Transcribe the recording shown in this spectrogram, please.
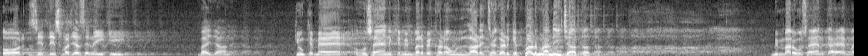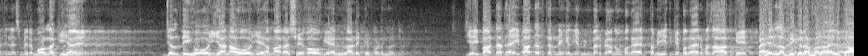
اور ضد اس وجہ سے نہیں کی بھائی جان، کیونکہ میں حسین کے ممبر پہ کھڑا ہوں، لڑ جھگڑ کے پڑھنا نہیں چاہتا تھا۔ ممبر حسین کا ہے، مجلس میرے مولا کی ہے۔ جلدی ہو یا نہ ہو، یہ ہمارا شیوا ہو گیا ہے، لڑ کے پڑھنا جی۔ یہ عبادت ہے، عبادت کرنے کے لیے ممبر پہ آنوں بغیر، تمہید کے بغیر، وضاحت کے پہلا فکر فضائل کا۔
